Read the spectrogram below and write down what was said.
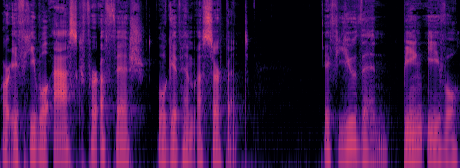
Or if he will ask for a fish, will give him a serpent? If you then, being evil,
